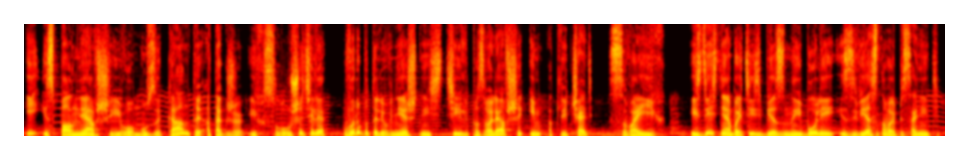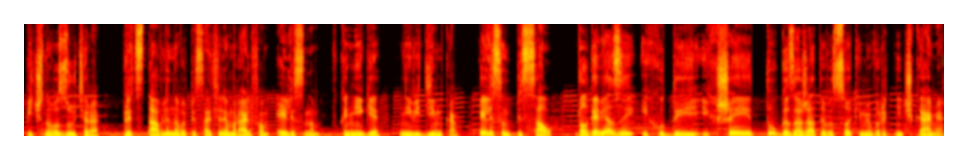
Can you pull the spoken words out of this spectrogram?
и исполнявшие его музыканты, а также их слушатели, выработали внешний стиль, позволявший им отличать своих. И здесь не обойтись без наиболее известного описания типичного зутера, представленного писателем Ральфом Эллисоном в книге «Невидимка». Эллисон писал Долговязые и худые их шеи туго зажаты высокими воротничками,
